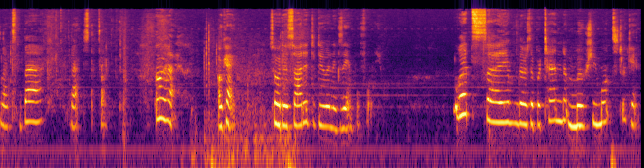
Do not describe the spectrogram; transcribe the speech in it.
That's the back, that's the front. Okay. Okay. So I decided to do an example for you. Let's say there's a pretend Moshi Monster can.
